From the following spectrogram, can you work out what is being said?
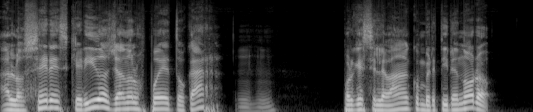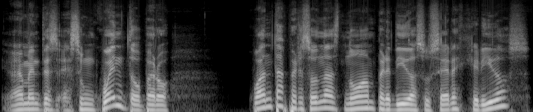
a los seres queridos ya no los puede tocar. Porque se le van a convertir en oro. Obviamente es, un cuento, pero ¿cuántas personas no han perdido a sus seres queridos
